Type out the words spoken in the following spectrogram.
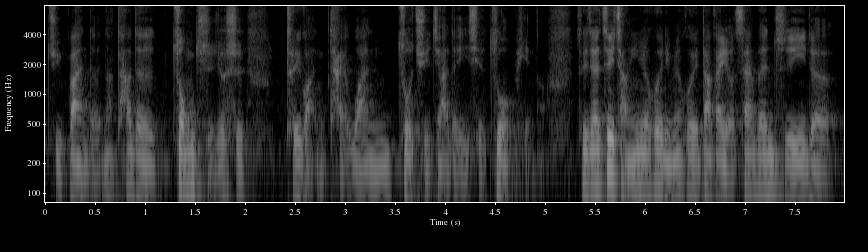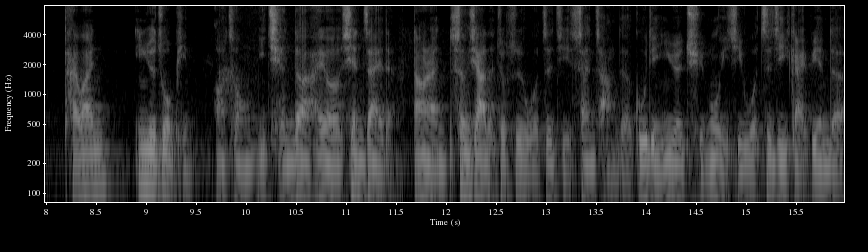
举办的。那它的宗旨就是推广台湾作曲家的一些作品所以在这场音乐会里面，会大概有三分之一的台湾音乐作品。啊，从以前的还有现在的，当然剩下的就是我自己擅长的古典音乐曲目，以及我自己改编的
